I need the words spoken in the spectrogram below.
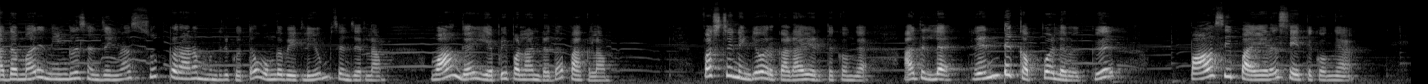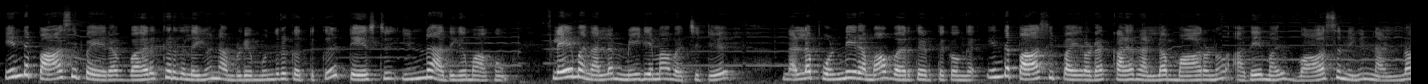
அதை மாதிரி நீங்களும் செஞ்சீங்கன்னா சூப்பரான முந்திரி கொத்தை உங்கள் வீட்லேயும் செஞ்சிடலாம். வாங்க எப்படி பண்ணலான்றத பார்க்கலாம். ஃபஸ்ட்டு நீங்கள் ஒரு கடாய் எடுத்துக்கோங்க. அதில் ரெண்டு கப்பு அளவுக்கு பாசி பயிரை சேர்த்துக்கோங்க. இந்த பாசி பயிரை வறுக்கிறதுலையும் நம்மளுடைய முந்திரி கொத்துக்கு டேஸ்ட்டு இன்னும் அதிகமாகும். ஃப்ளேமை நல்லா மீடியமாக வச்சுட்டு நல்லா பொன்னிறமாக வறுத்து எடுத்துக்கோங்க. இந்த பாசி பயிரோட கலர் நல்லா மாறணும். அதே மாதிரி வாசனையும் நல்லா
